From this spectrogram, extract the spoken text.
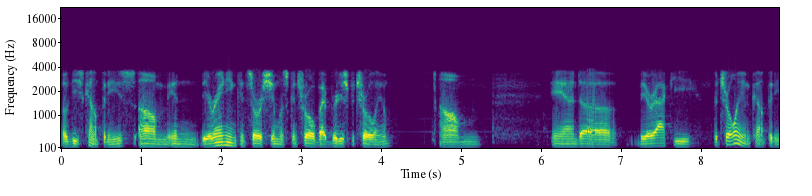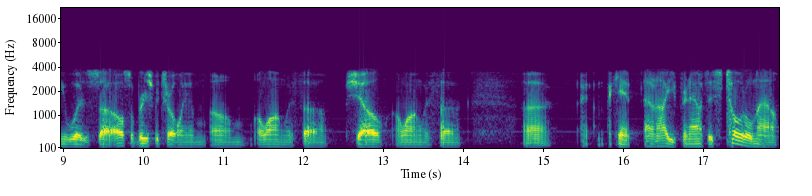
of these companies, um, and the Iranian consortium was controlled by British Petroleum, um, and uh, the Iraqi Petroleum Company was uh, also British Petroleum, um, along with uh, Shell, along with uh, uh, I, can't I don't know how you pronounce it. It's Total now.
